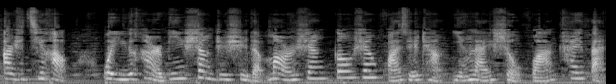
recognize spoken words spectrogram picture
二十七号，位于哈尔滨尚志市的帽儿山高山滑雪场迎来首滑开板。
